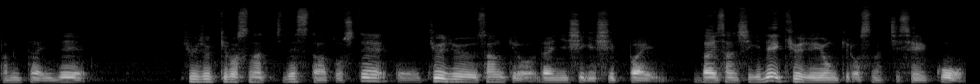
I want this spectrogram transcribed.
たみたいで90キロスナッチでスタートして93キロ第2試技失敗第3試技で94キロスナッチ成功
